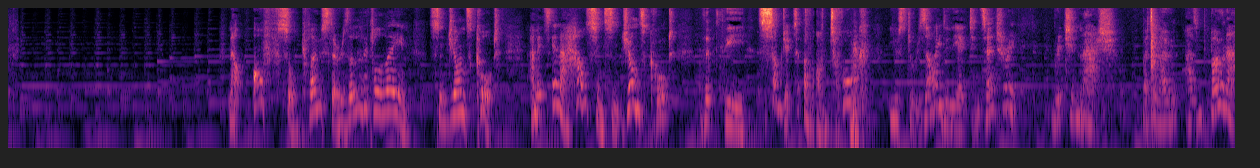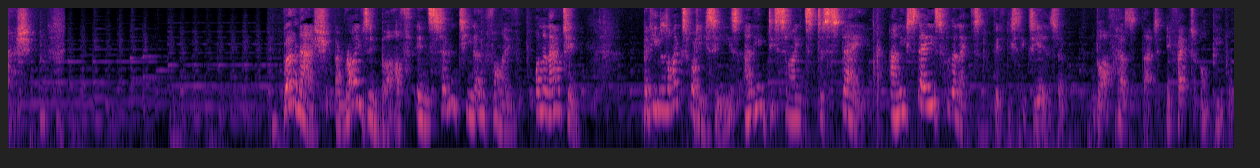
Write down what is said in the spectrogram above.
Now, off Saw Close, there is a little lane, St John's Court, and it's in a house in St John's Court that the subject of our talk used to reside in the 18th century, Richard Nash, better known as Beau Nash. Beau Nash arrives in Bath in 1705 on an outing but he likes what he sees and he decides to stay. And he stays for the next 56 years. So Bath has that effect on people.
